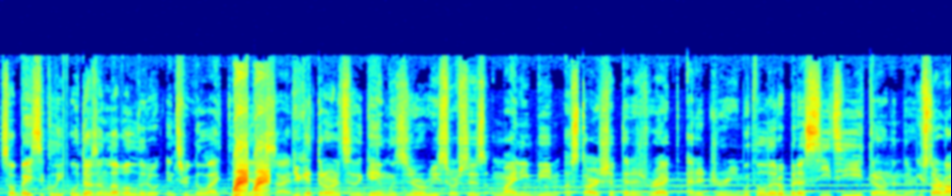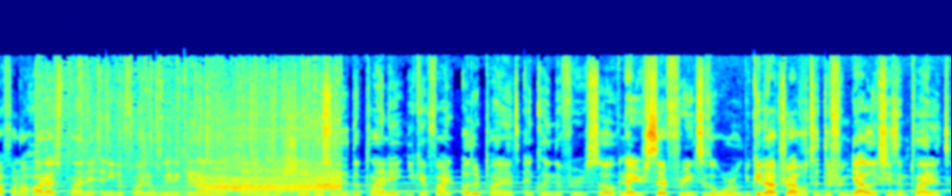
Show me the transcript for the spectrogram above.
So basically, who doesn't love a little intergalactic genocide? You get thrown into the game with zero resources, a mining beam, a starship that is wrecked, and a dream, with a little bit of CTE thrown in there. You start off on a hot-ass planet and you need to find a way to get out of that planet with your ship. Once you leave the planet, you can find other planets and claim them for yourself, and now you're set free into the world. You can now travel to different galaxies and planets.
